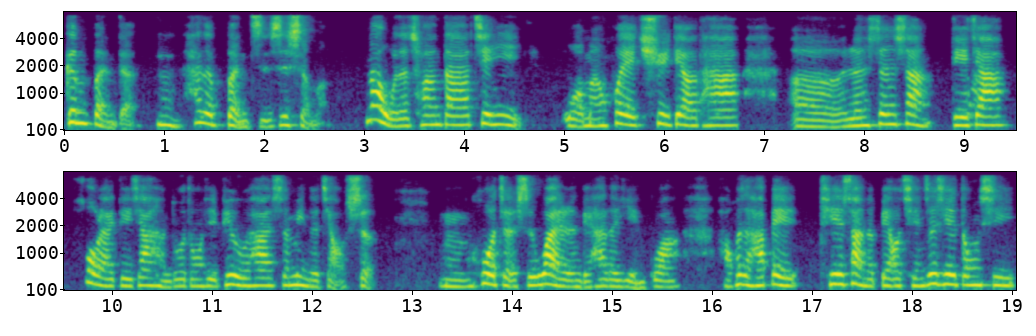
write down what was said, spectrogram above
根本的，嗯，它的本质是什么？那我的穿搭建议，我们会去掉他。呃，人身上叠加，后来叠加很多东西，譬如他生命的角色，嗯，或者是外人给他的眼光，好，或者他被贴上的标签，这些东西，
